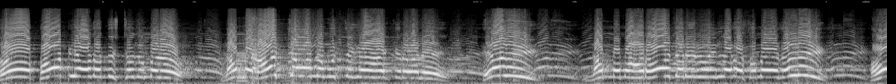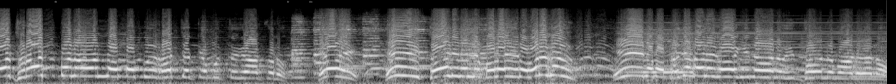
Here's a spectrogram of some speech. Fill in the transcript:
ಓ, ಪಾಪಿಯಾದ ದುಷ್ಟ ದುಂಬರು ನಮ್ಮ ರಾಜ್ಯವನ್ನು ಮುತ್ತಿಗೆ ಹಾಕಿರುವನೇ ಹೇಳಿ, ನಮ್ಮ ಮಹಾರಾಜರಿರುವ ಇಲ್ಲದ ಸಮಯದಲ್ಲಿ ಆ ದುರಾತ್ಮನವನ್ನು ನಮ್ಮ ರಾಜ್ಯಕ್ಕೆ ಮುತ್ತಿಗೆ ಹಾಕರು ಹೇಳಿ, ಈ ತೋಡಿನಲ್ಲಿ ಬಲ ಇರುವವರೆಗೂ ಈ ನಮ್ಮ ಪ್ರಜೆಗಳಿಗಾಗಿ ನಾನು ಯುದ್ಧವನ್ನು ಮಾಡುವೆನು.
